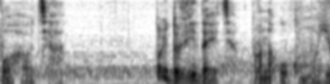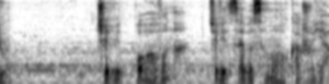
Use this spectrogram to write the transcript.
Бога Отця, той довідається про науку мою, чи від Бога вона, чи від себе самого кажу я.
